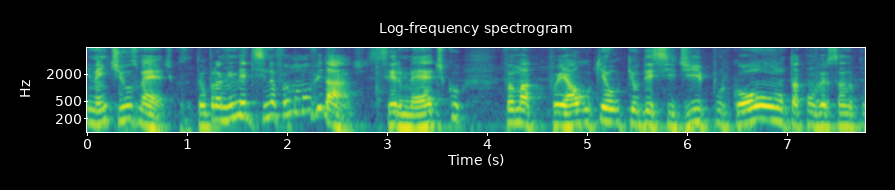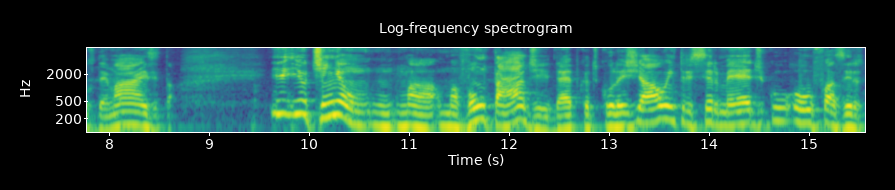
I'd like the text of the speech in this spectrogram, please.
e nem tios médicos. Então, para mim, medicina foi uma novidade. Ser médico foi, uma, foi algo que eu, que eu decidi por conta, conversando com os demais e tal. E, eu tinha um- um- uma, uma vontade, da época de colegial, entre ser médico ou fazer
